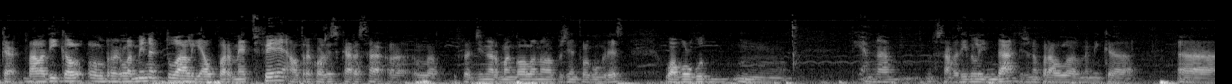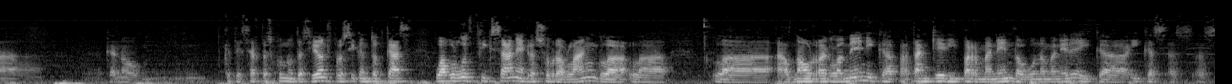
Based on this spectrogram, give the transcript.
que val a dir que el, el reglament actual ja ho permet fer, altra cosa és que ara eh, la Regina Armengol, la nova presidenta del Congrés ho ha volgut mm, diguem-ne, s'anava a dir blindar que és una paraula una mica eh, que no que té certes connotacions, però sí que en tot cas ho ha volgut fixar negre sobre blanc la, la, la, el nou reglament i que per tant quedi permanent d'alguna manera i que, i que es, es, es,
